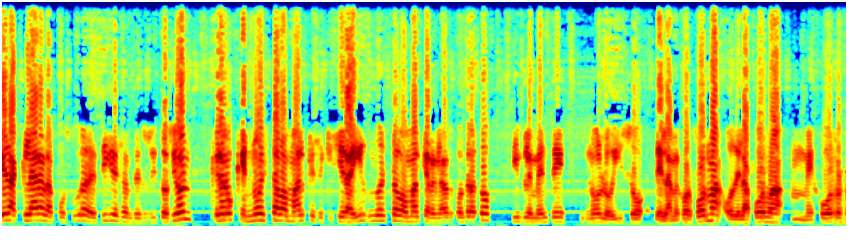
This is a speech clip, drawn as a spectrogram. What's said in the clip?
queda clara la postura de Tigres ante su situación. Creo que no estaba mal que se quisiera ir, no estaba mal que arreglara su contrato, simplemente no lo hizo de la mejor forma o de la forma mejor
